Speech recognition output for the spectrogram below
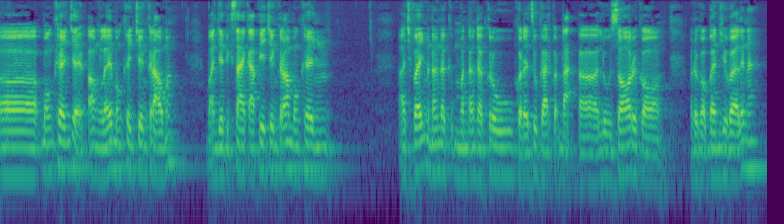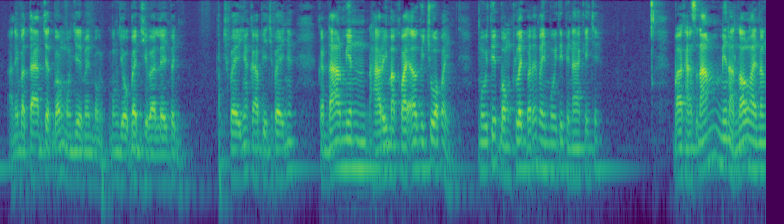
អឺបងឃើញចេះអង់គ្លេសបងឃើញជើងក្រោមបើនិយាយពីខ្សែការពារជើងក្រោមបងឃើញឆ្វេងមិនដឹងថាមិនដឹងថាគ្រូក៏ដែលស៊ូកាតគាត់ដាក់ loser ឬក៏ឬក៏ Ben Chilwell ទេណាអានេះបើតាមចិត្តបងបងនិយាយមែនបងយក Ben Chilwell លេងវិញឆ្វេងការពារឆ្វេងកណ្ដាលមាន Harry Maguire គឺជាប់ហើយមួយទៀតបងភ្លេចបាត់ហើយមួយទៀតពីណាគេចេះបើខាងស្ដាំមានអាណុលហើយនឹង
